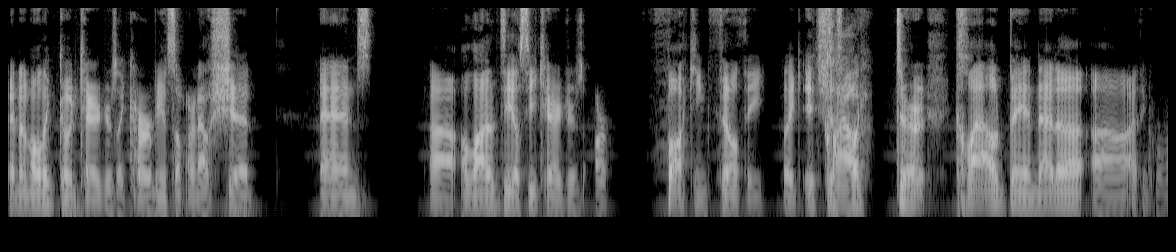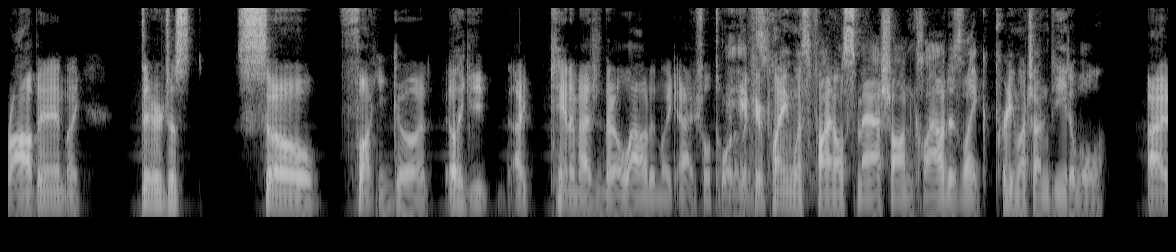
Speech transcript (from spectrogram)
And then all the good characters like Kirby and stuff are now shit. And uh, a lot of DLC characters are fucking filthy. Like it's just Cloud. dirt. Cloud, Bayonetta, uh, I think Robin, like they're just so fucking good. Like you, I can't imagine they're allowed in like actual tournaments. If you're playing with Final Smash on Cloud is like pretty much unbeatable. I,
